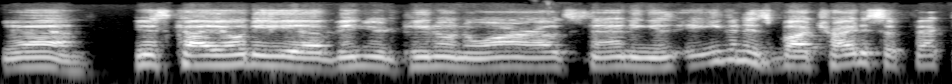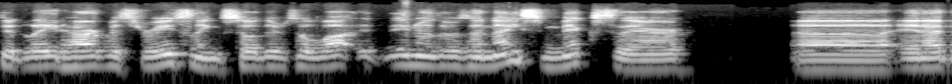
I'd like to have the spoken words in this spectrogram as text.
Yeah, his Coyote uh, Vineyard Pinot Noir outstanding. Even his botrytis affected late harvest Riesling. So there's a lot, you know, there's a nice mix there. Uh, and I,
